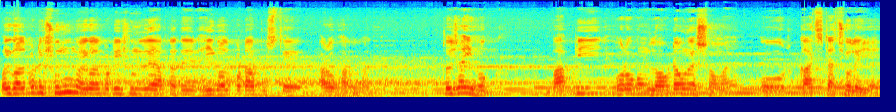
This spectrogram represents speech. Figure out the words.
ওই গল্পটি শুনুন, ওই গল্পটি শুনলে আপনাদের এই গল্পটা বুঝতে আরও ভালো লাগবে। তো যাই হোক, বাপি ওরকম লকডাউনের সময় ওর কাজটা চলে যায়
